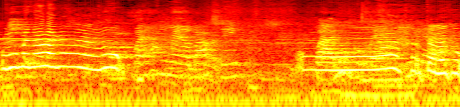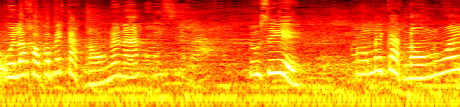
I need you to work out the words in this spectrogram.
อุ้ยทำไมน่ารักจังเลยอะลูกไปห้องแมวบ้างสิไปโอ้ดูแมวแต่ละตัวอุ้ยแล้วเขาก็ไม่กัดน้องด้วยนะอันนี้เสือดูสิน้องไม่กัดน้องด้วย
